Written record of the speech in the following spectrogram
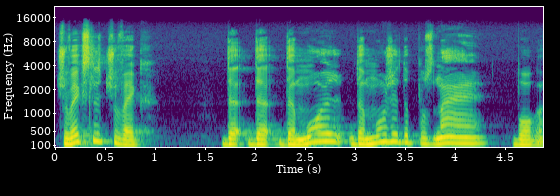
човек след човек, да, да, да, може, да може да познае Бога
